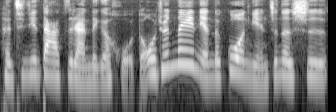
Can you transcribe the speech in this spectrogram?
很亲近大自然的一个活动。我觉得那一年的过年真的是，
